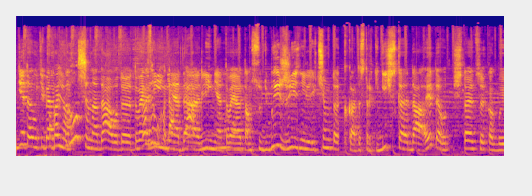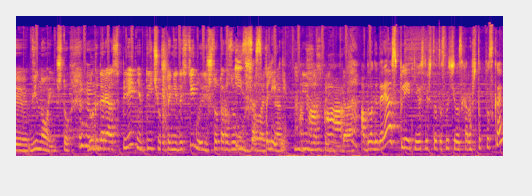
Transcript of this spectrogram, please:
Где-то у тебя разрушена, да, вот э, твоя Разруха, линия, да, да, линия твоя там судьбы, жизни или в чем-то какая-то стратегическая, да, это вот считается как бы виной, что благодаря сплетне ты чего-то не достигла или что-то разрушилось. Из-за сплетни. да. Из-за сплетни, А, да. а благодаря сплетне, если что-то случилось хорошее, так пускай.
